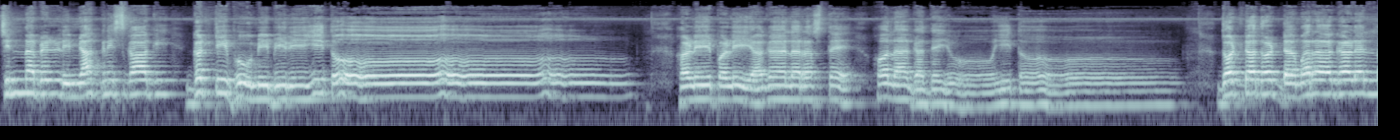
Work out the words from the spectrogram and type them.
ಚಿನ್ನ ಬೆಳ್ಳಿ ಮ್ಯಾಗ್ನಿಸ್ಗಾಗಿ ಗಟ್ಟಿ ಭೂಮಿ ಬಿರಿಯಿತೋ? ಹಳಿ ಪಳಿ ಅಗಲ ರಸ್ತೆ ಹೊಲ ದೊಡ್ಡ ದೊಡ್ಡ ಮರಗಳೆಲ್ಲ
